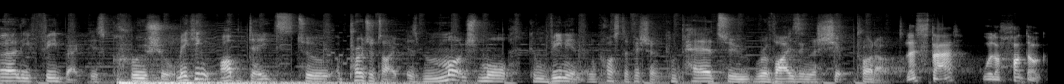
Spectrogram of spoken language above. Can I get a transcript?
early feedback is crucial. Making updates to a prototype is much more convenient and cost efficient compared to revising a shipped product. Let's start with a hot dog.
